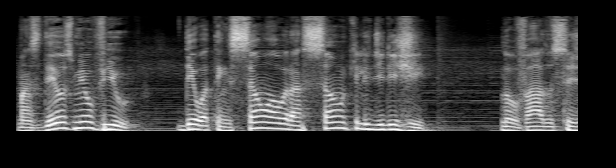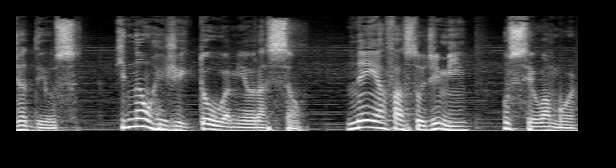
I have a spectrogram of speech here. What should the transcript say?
Mas Deus me ouviu, deu atenção à oração que lhe dirigi. Louvado seja Deus, que não rejeitou a minha oração, nem afastou de mim o seu amor.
